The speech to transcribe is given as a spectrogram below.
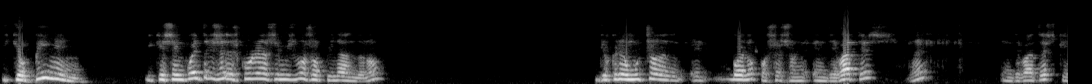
y que opinen, y que se encuentren y se descubran a sí mismos opinando, ¿no? Yo creo mucho en, bueno, pues eso, en, debates, ¿eh? en debates que,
